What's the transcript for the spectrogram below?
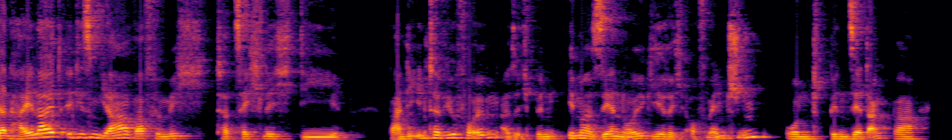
Ja, ein Highlight in diesem Jahr war für mich tatsächlich die waren die Interviewfolgen. Also ich bin immer sehr neugierig auf Menschen und bin sehr dankbar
